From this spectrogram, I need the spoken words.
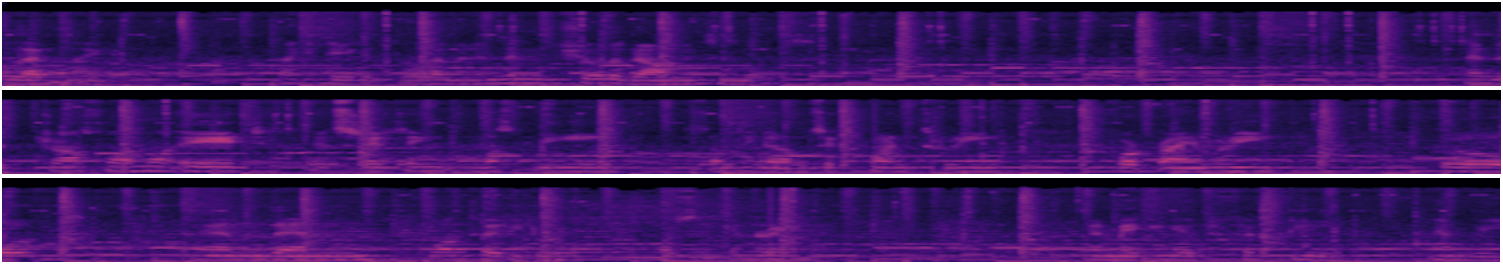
11 I guess. I can take it to 11 and then show the grounding symbols. And the transformer 8 its rating must be something around 6.3 for primary. Growth and then 132 for secondary and making it 50 MV.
